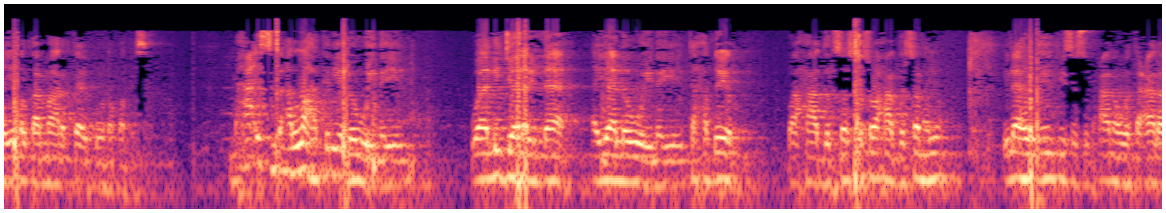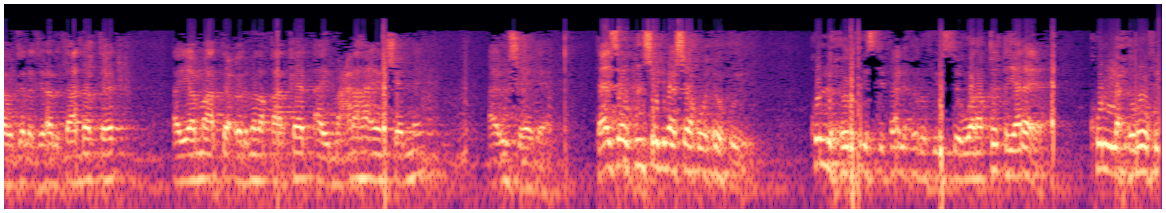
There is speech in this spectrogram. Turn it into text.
ayay kolkaa maaragta ay kuu noqonaysa. Maxaa ismiga allah keliya loo weyneeyey waa lijalaal illaah ayaa loo weyneeyey taxdiir. Waa xaadirsan soo xaadirsanayo ilahay weyntiisa subxaanahu wa wajala jalaalu taa darteed ayaa maaragtay culimada qaarkeed ay macnaha aynu sheegnay ay u sheegeen. Taa kuu sheegi baa sheekhu wuxuu ku yidhi kullu xuruuf istifaali xuruuf waraqiq yaree kulla xuruufi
